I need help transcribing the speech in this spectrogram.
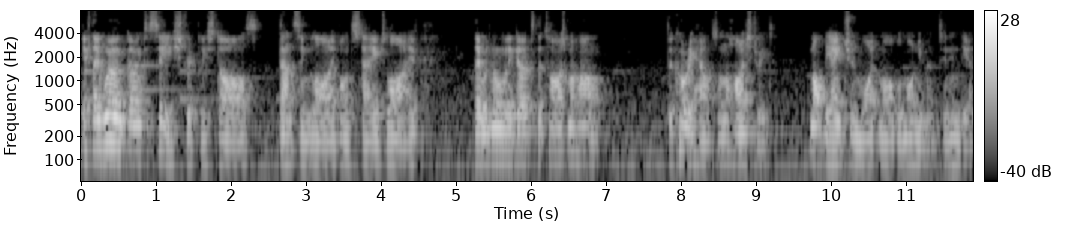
If they weren't going to see Strictly Stars dancing live on stage live, they would normally go to the Taj Mahal, the curry house on the high street, not the ancient white marble monument in India.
